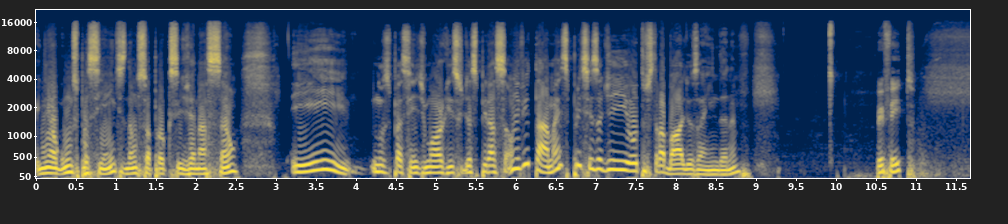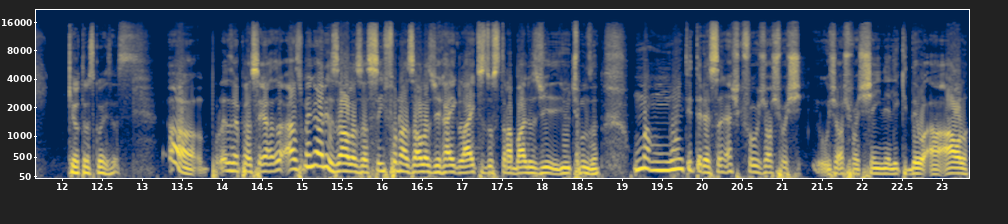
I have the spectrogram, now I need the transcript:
em alguns pacientes, não só para oxigenação, e nos pacientes de maior risco de aspiração evitar, mas precisa de outros trabalhos ainda, né? Perfeito. Que outras coisas? Oh, por exemplo, assim, as melhores aulas assim foram as aulas de highlights dos trabalhos de, últimos anos. Uma muito interessante, acho que foi o Joshua, o Joshua Shane ali que deu a aula,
